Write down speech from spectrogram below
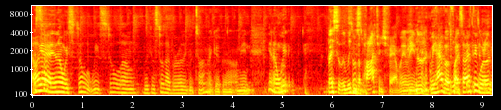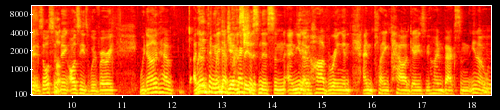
Oh yeah, you know, we still, we still, um, we can still have a really good time together. I mean, you know, we, Basically, we It's not the Partridge Family. I mean, No. we have a place. I think one of it is also Look. being Aussies. We're very. We don't have. I When- don't think we have did you that ever see the- preciousness and, and you know harboring and, and playing power games behind backs and you know hmm.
